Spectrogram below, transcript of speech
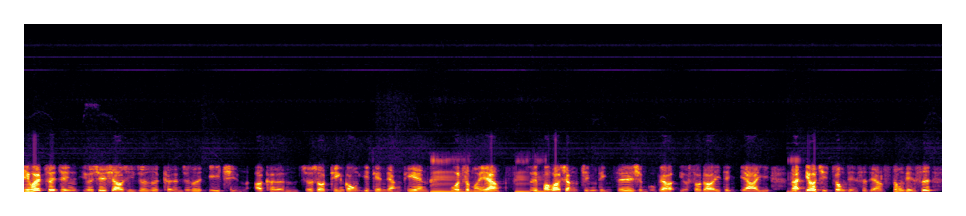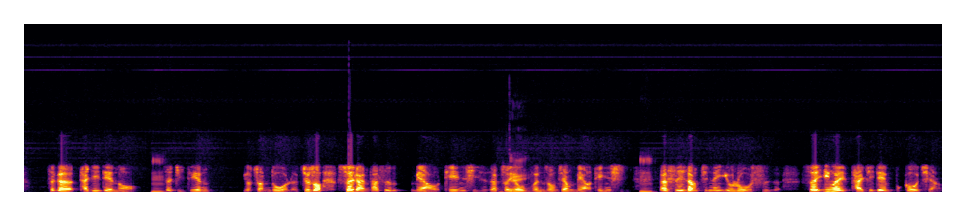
因为最近有些消息就是可能就是疫情啊，可能就是说停工一天两天，嗯，或怎么样，嗯，所以包括像金鼎这类型股票有受到一点压抑。那尤其重点是这样，重点是这个台积电哦，这几天。有转弱了，就是说虽然它是秒停息是在最后五分钟这样秒停息，嗯但实际上今天又弱势了。所以因为台积电不够强，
